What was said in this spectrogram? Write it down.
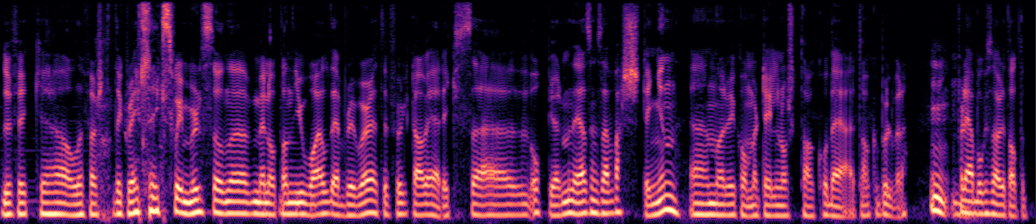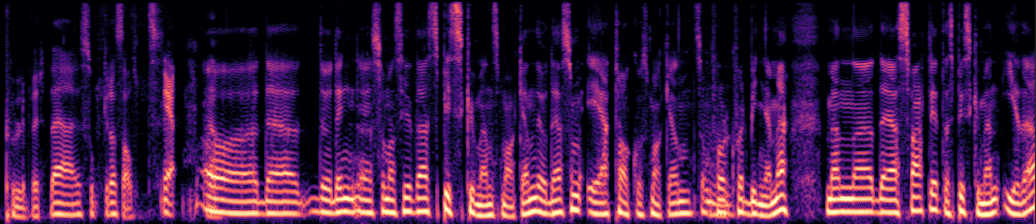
Du fikk eh, aller først The Great Lake Swimmers med låta New Wild Everywhere, etterfulgt av Eriks eh, oppgjør. Men det jeg syns er verstingen eh, når vi kommer til norsk taco, det er tacopulveret. For det er bokstavelig talt pulver. Det er sukker og salt. Ja, og det, det er den, som jeg sier, det er spisskummensmaken. Det er jo det som er tacosmaken som folk forbinder med. Men det er svært lite spisskummen i det.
